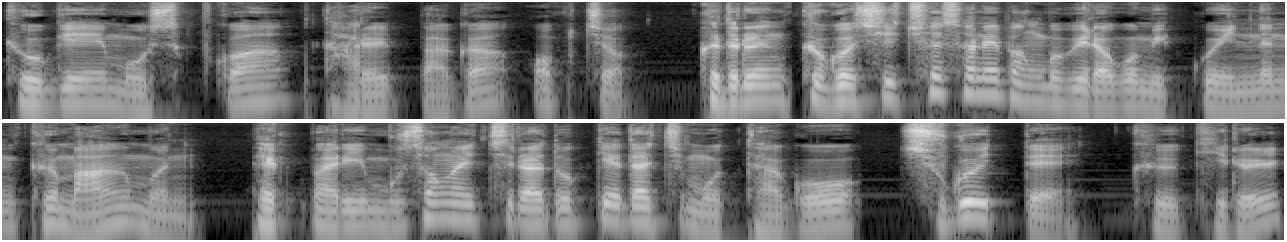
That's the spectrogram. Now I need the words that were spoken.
교계의 모습과 다를 바가 없죠. 그들은 그것이 최선의 방법이라고 믿고 있는 그 마음은 백발이 무성할지라도 깨닫지 못하고 죽을 때 그 길을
